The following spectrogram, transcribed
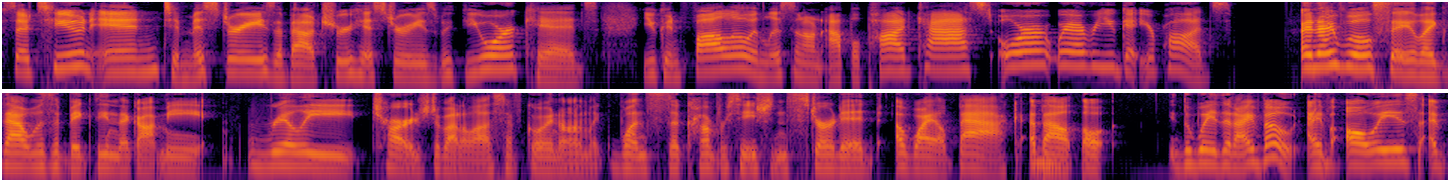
So tune in to Mysteries About True Histories with your kids. You can follow and listen on Apple Podcast or wherever you get your pods. And I will say, like, that was a big thing that got me really charged about a lot of stuff going on. Like, once the conversation started a while back about the, the way that I vote, I've always, I've,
